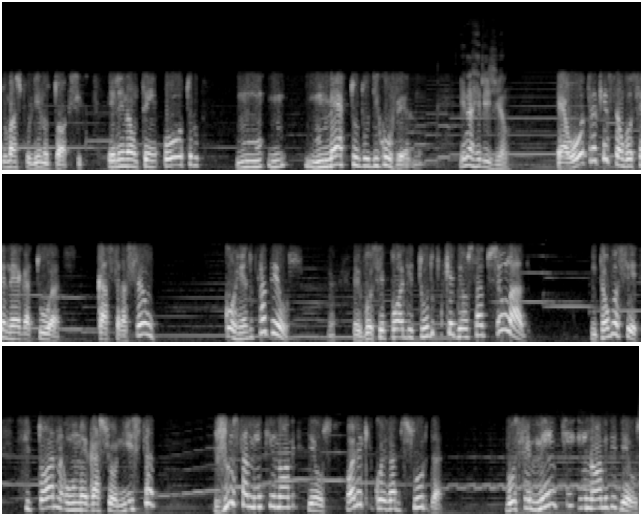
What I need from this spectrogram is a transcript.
do masculino tóxico. Ele não tem outro método de governo. E na religião? É outra questão. Você nega a tua castração correndo para Deus. Né? Você pode tudo porque Deus está do seu lado. Então você se torna um negacionista justamente em nome de Deus. Olha que coisa absurda. Você mente em nome de Deus.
